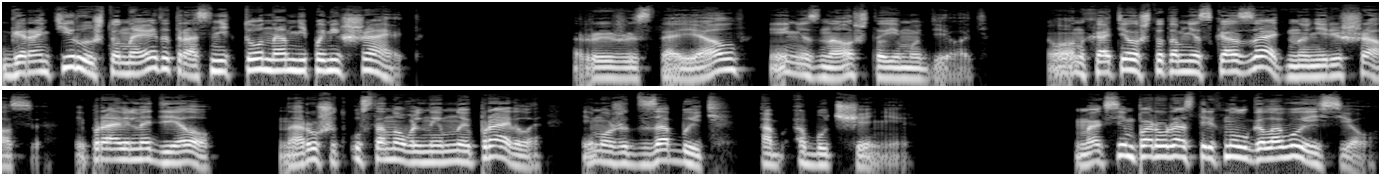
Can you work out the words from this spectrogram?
Гарантирую, что на этот раз никто нам не помешает». Рыжий стоял и не знал, что ему делать. Он хотел что-то мне сказать, но не решался. И правильно делал. Нарушит установленные мной правила и может забыть об обучении. Максим пару раз тряхнул головой и сел.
